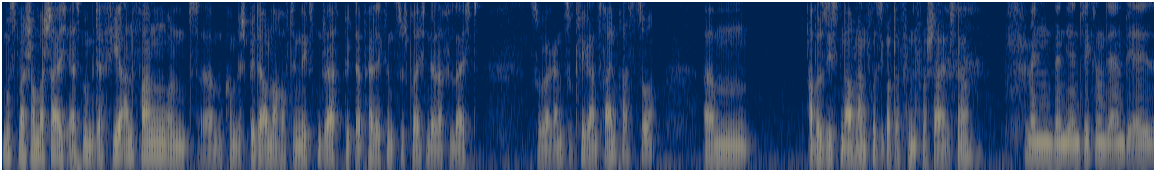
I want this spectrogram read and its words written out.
Muss man schon wahrscheinlich erstmal mit der 4 anfangen und ähm, kommen wir später auch noch auf den nächsten Draft-Pick der Pelicans zu sprechen, der da vielleicht sogar ganz okay ganz reinpasst so. Ähm, aber du siehst ihn auch langfristig auf der 5 wahrscheinlich, ne? Wenn, wenn die Entwicklung der NBA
